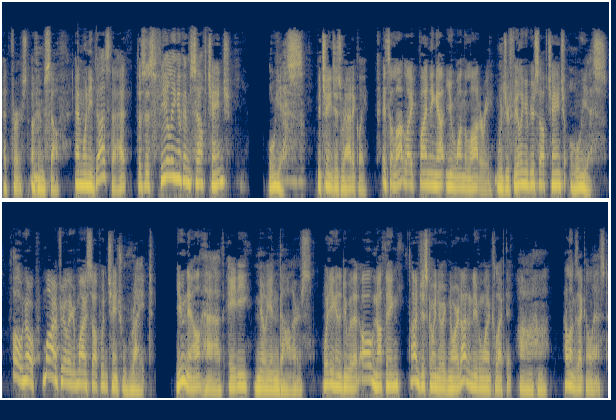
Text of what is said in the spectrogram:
at first of himself. And when he does that, does his feeling of himself change? Oh, yes. It changes radically. It's a lot like finding out you won the lottery. Would your feeling of yourself change? Oh, yes. Oh, no, my feeling of myself wouldn't change. Right. You now have $80 million. What are you going to do with it? Oh, nothing. I'm just going to ignore it. I don't even want to collect it. Uh-huh. How long is that going to last?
